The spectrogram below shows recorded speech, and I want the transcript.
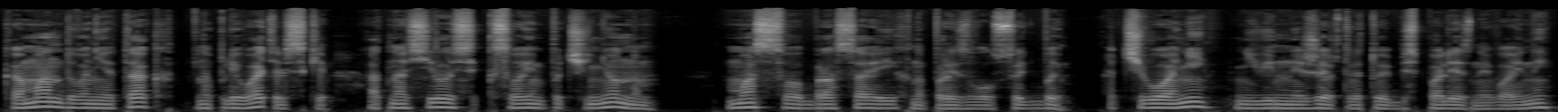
командование так, наплевательски, относилось к своим подчиненным, массово бросая их на произвол судьбы, отчего они, невинные жертвы той бесполезной войны,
